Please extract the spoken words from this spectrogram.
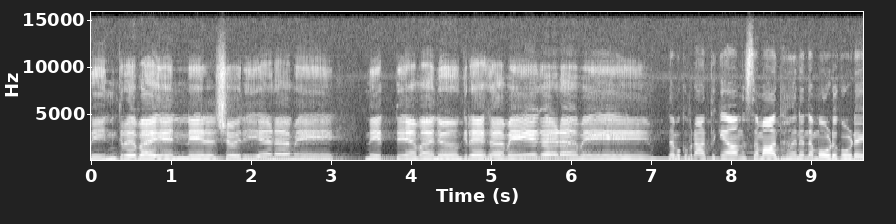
നിൻ കൃപ എന്നിൽ ചൊരിയണമേ. നിത്യമനുഗ്രഹമേകണമേ നമുക്ക് പ്രാർത്ഥിക്കാം സമാധാനം നമ്മോടുകൂടെ.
